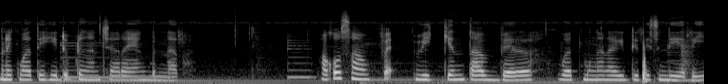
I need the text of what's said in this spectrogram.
menikmati hidup dengan cara yang benar aku sampai bikin tabel buat mengenali diri sendiri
